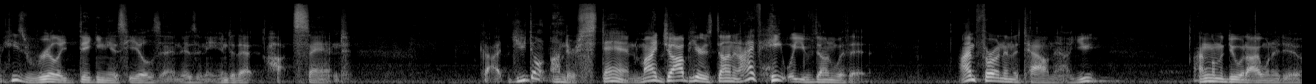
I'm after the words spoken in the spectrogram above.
He's really digging his heels in, isn't he, into that hot sand. God, you don't understand. My job here is done, and I hate what you've done with it. I'm throwing in the towel now. You, I'm going to do what I want to do,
